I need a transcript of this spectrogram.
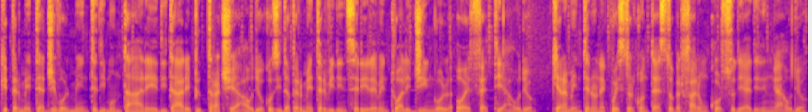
che permette agevolmente di montare e editare più tracce audio, così da permettervi di inserire eventuali jingle o effetti audio. Chiaramente non è questo il contesto per fare un corso di editing audio,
